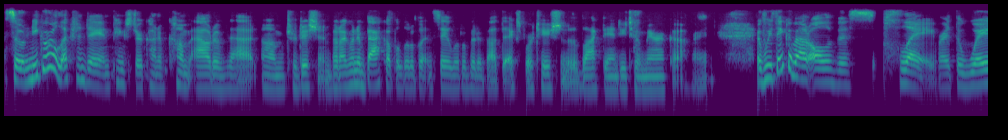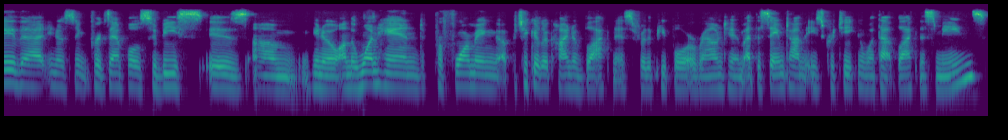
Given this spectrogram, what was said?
So Negro Election Day and Pinkster kind of come out of that um, tradition. But I'm going to back up a little bit and say a little bit about the exportation of the Black Dandy to America, right? If we think about all of this play, right, the way that, you know, for example, Soubise is, um, you know, on the one hand, performing a particular kind of blackness for the people around him at the same time that he's critiquing what that blackness means,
